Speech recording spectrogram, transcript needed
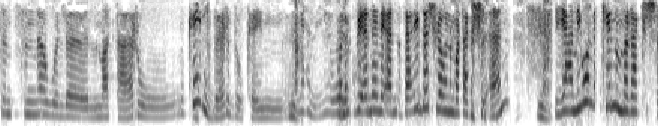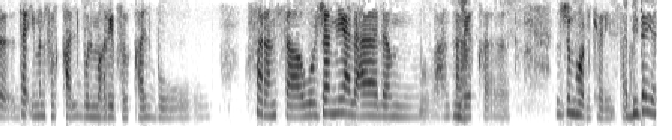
تنتسناو ال- المطر وكاين البرد وكاين نعم. يعني ولو بانني أنا بعيدة شوية من مراكش الآن نعم يعني ولكن مراكش دائما في القلب والمغرب في القلب وفرنسا وجميع العالم عن نعم. طريق الجمهور الكريم طبعا. بداية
